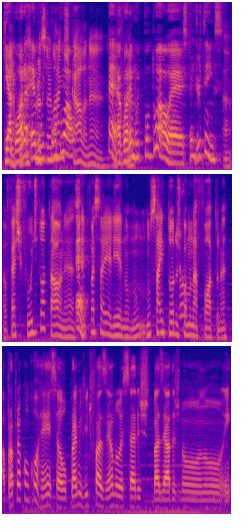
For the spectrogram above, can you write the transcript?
que é, agora é muito pontual. Escala, né? É, agora é muito pontual, é Stranger Things. É, é o fast food total, né? É. Sempre vai sair ali, não, não, não saem todos como na foto, né? A própria concorrência, o Prime Video fazendo as séries baseadas no, no em,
